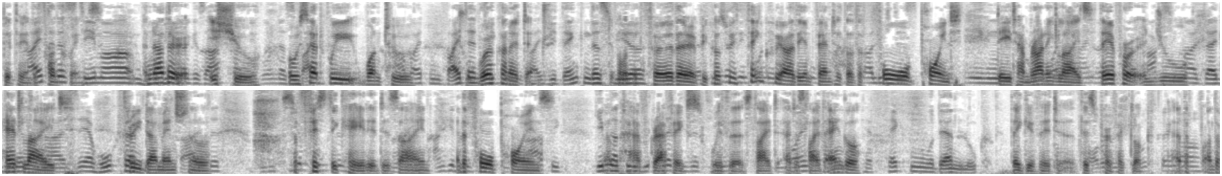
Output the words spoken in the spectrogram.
between the front wings. Another issue we said we want to, to work on it and develop it further because we think we are the inventors of the four-point daytime running lights. Therefore, a new headlight, three-dimensional, sophisticated design, and the four points um, have graphics with a slight at a slight angle. perfekten modernen Look. They give it uh, this perfect look. The, on the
